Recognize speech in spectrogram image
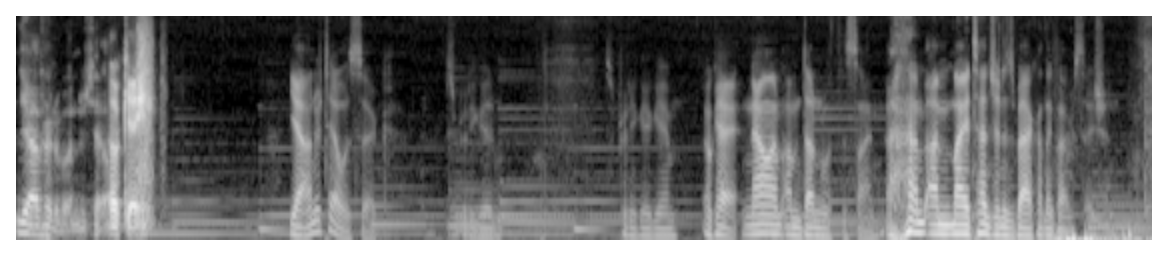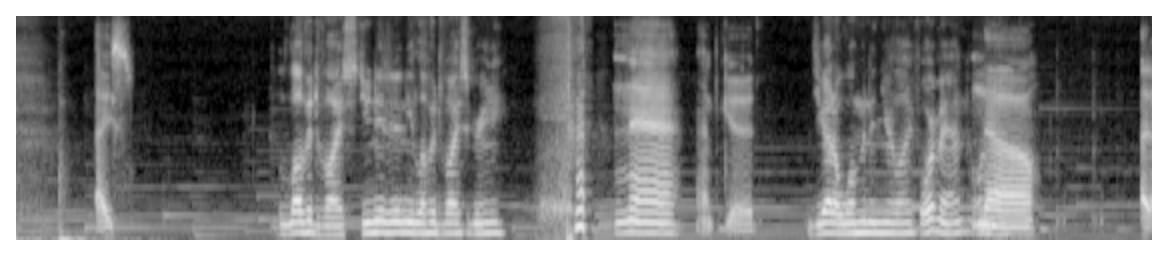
Yeah, I've heard of Undertale. Okay. yeah, Undertale was sick. It's pretty good. It's a pretty good game. Okay, now I'm I'm done with the sign. I'm, I'm my attention is back on the conversation. Nice. Love advice. Do you need any love advice, Greeny? Nah, I'm good. You got a woman in your life, or man? Or No, I,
